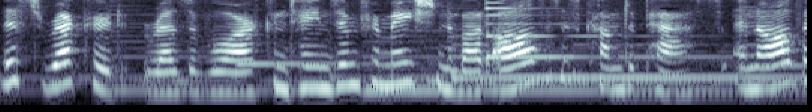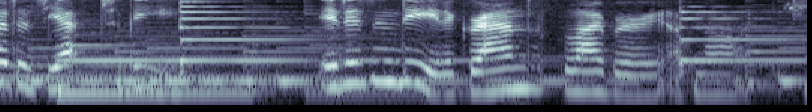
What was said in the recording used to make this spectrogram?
This record reservoir contains information about all that has come to pass and all that is yet to be. It is indeed a grand library of knowledge.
